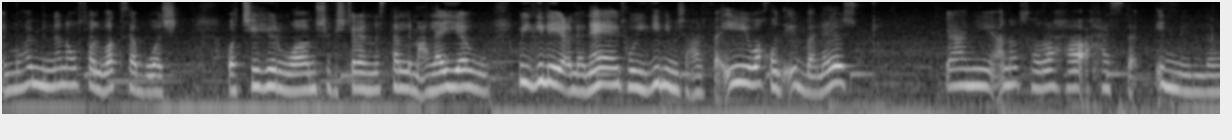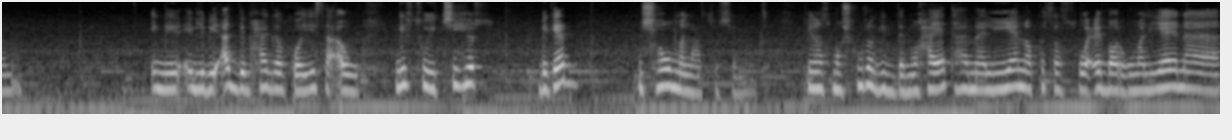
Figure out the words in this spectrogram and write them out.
المهم إن أنا أوصل وأكسب وش... وأتشهر وأمشي في الشارع الناس تسلم عليا و... ويجي لي إعلانات ويجي لي مش عارفة إيه وآخد إيه ببلاش. يعني أنا بصراحة حاسة إن ال... إن اللي بيقدم حاجة كويسة أو نفسه يتشهر بجد مش هم اللي على ال social media. في ناس مشهورة جدا وحياتها مليانة قصص وعبر ومليانة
